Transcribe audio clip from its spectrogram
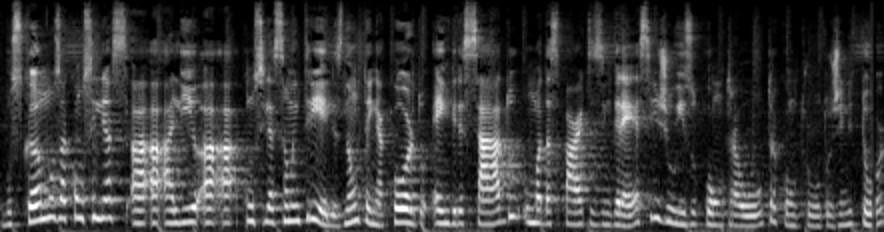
Buscamos a, conciliação, a, a, a, conciliação entre eles. Não tem acordo, é ingressado, uma das partes ingressa em juízo contra a outra, contra o outro genitor.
